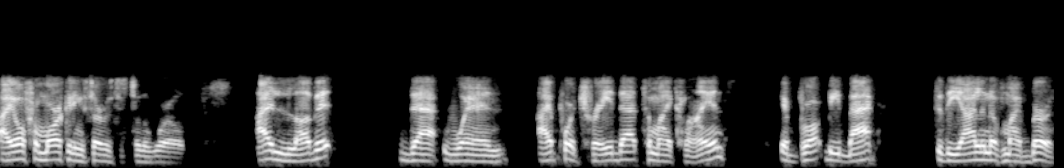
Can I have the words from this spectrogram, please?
I offer marketing services to the world. I love it that when I portrayed that to my clients, it brought me back to the island of my birth.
